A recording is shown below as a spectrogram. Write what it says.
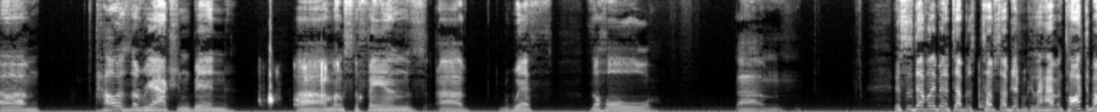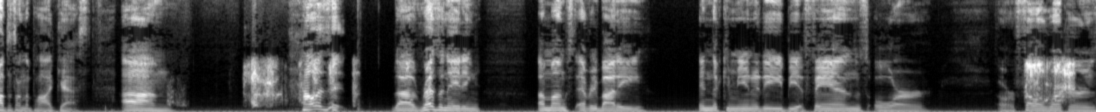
um, how has the reaction been uh, amongst the fans uh, with the whole? Um, this has definitely been a tough, tough subject because I haven't talked about this on the podcast. Um, how is it uh, resonating amongst everybody in the community, be it fans or or fellow workers,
